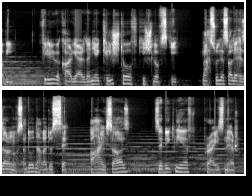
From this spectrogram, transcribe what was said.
آبی. فیلمی به کارگردانی کریشتوف کیشلوفسکی. محصول سال 1993 آهنگساز زبیگنیف پرایزنر.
